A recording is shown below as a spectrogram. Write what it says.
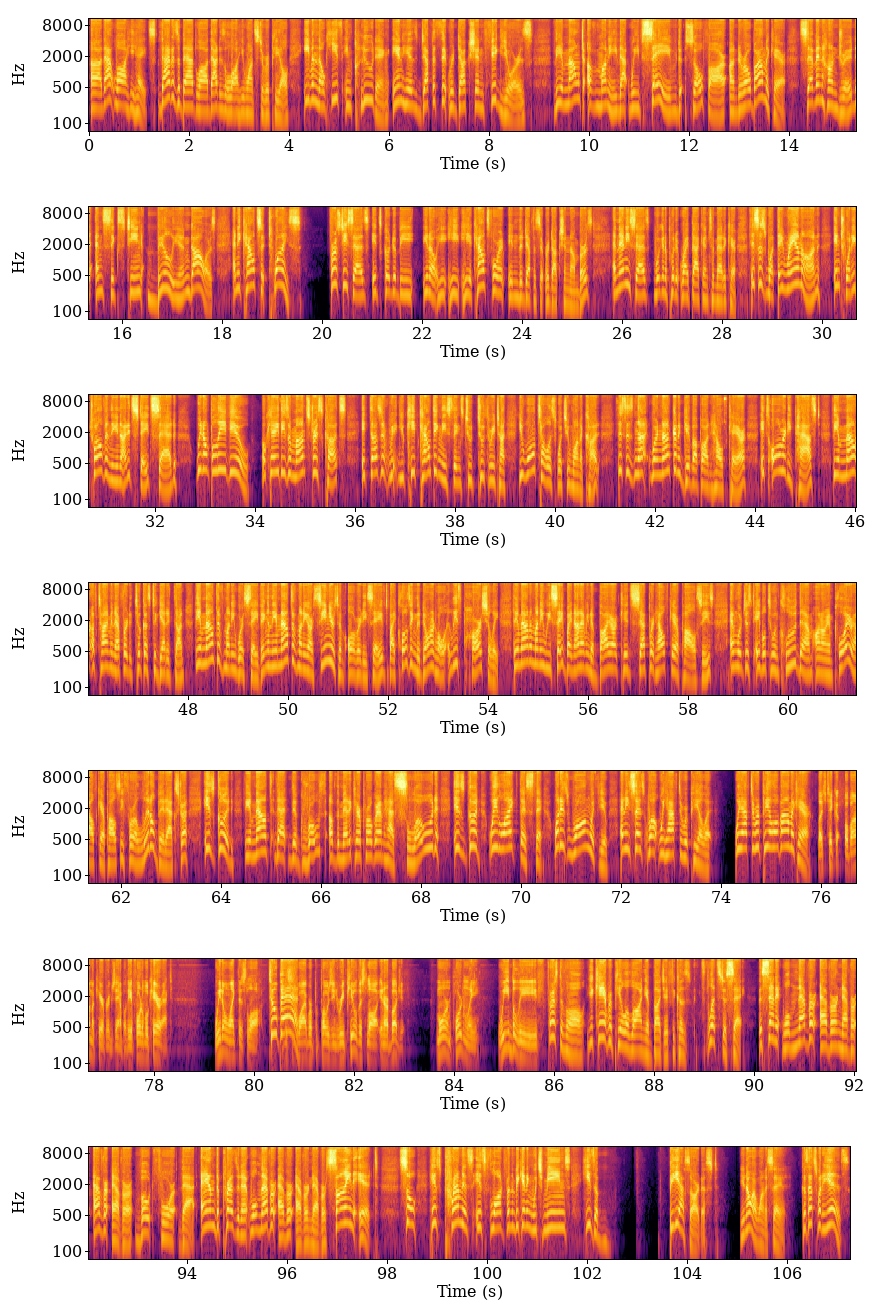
Uh, that law he hates. That is a bad law. That is a law he wants to repeal, even though he's including in his deficit reduction figures the amount of money that we've saved so far under Obamacare. $716 billion. And he counts it twice. First, he says it's going to be, you know, he, he, he accounts for it in the deficit reduction numbers. And then he says, we're going to put it right back into Medicare. This is what they ran on in 2012 in the United States said, we don't believe you. Okay, these are monstrous cuts. It doesn't. Re- you keep counting these things two, two, three times. You won't tell us what you want to cut. This is not. We're not going to give up on health care. It's already passed. The amount of time and effort it took us to get it done, the amount of money we're saving, and the amount of money our seniors have already saved by closing the donut hole, at least partially. The amount of money we save by not having to buy our kids separate health care policies, and we're just able to include them on our employer health care policy for a little bit extra, is good. The amount that the growth of the Medicare program has slowed is good. We like this thing. What is wrong with you? And he says, well, we have to repeal it. We have to repeal Obamacare. Let's take Obamacare, for example, the Affordable Care Act. We don't like this law. Too bad. This is why we're proposing to repeal this law in our budget. More importantly, we believe. First of all, you can't repeal a law in your budget because, let's just say, the Senate will never, ever, never, ever, ever vote for that. And the president will never, ever, ever, never sign it. So his premise is flawed from the beginning, which means he's a BS artist. You know I want to say it because that's what he is.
